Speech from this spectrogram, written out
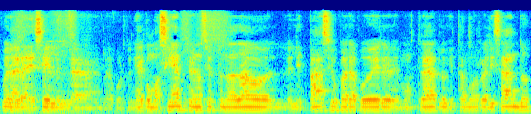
bueno, agradecerle la, oportunidad como siempre, ¿no es cierto? Nos ha dado el, espacio para poder eh, mostrar lo que estamos realizando,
